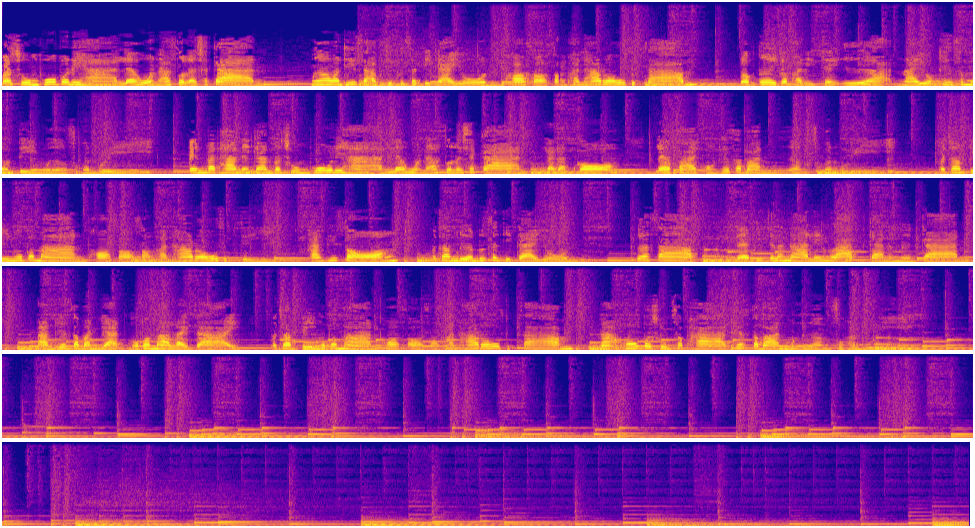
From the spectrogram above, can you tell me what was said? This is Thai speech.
ประชุมผู้บริหารและหัวหน้าส่วนราชการ เมื่อวันที่ 30 พฤศจิกายน พศ 2563 ดรเอกพันธ์อิใจเอื้อ นายกเทศมนตรีเมืองสุพรรณบุรี เป็นประธานในการประชุมผู้บริหารและหัวหน้าส่วนราชการ ระดับกอง และฝ่ายของเทศบาลเมืองสุพรรณบุรี ประจำปีงบประมาณ พศ 2564 ครั้งที่ 2 ประจำเดือนพฤศจิกายน พื่อทราบ และพิจารณาเร่งรัดการดำเนินการ ตามเทศบัญญัติงบประมาณรายจ่าย ประจำปีงบประมาณ พศ 2563 ณ ห้องประชุมสภาเทศบาลเมือง สุพรรณบุรี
